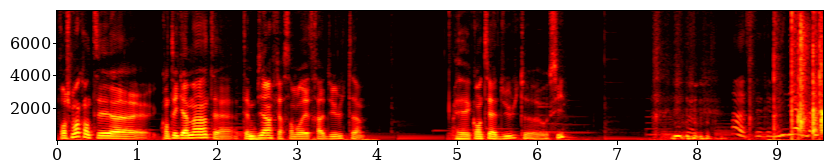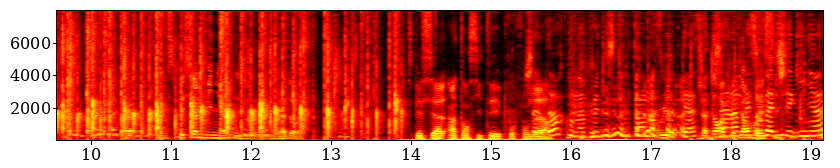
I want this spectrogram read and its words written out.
Franchement, quand t'es euh, quand t'es gamin, t'aimes bien faire semblant d'être adulte. Et quand t'es adulte euh, aussi. Ah, c'est des mignons, Une spéciale mignonne, j'ai adoré. Spécial intensité et profondeur. J'adore qu'on applaudisse tout le temps dans ce Oui, podcast. j'adore J'ai l'impression d'être chez Guignol.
